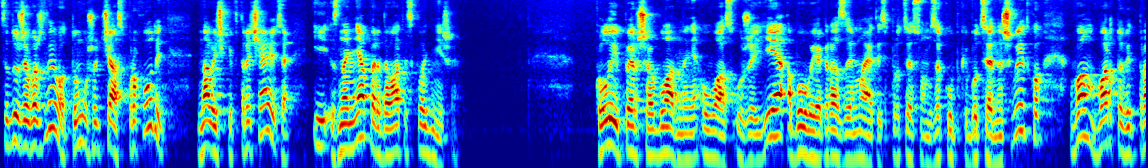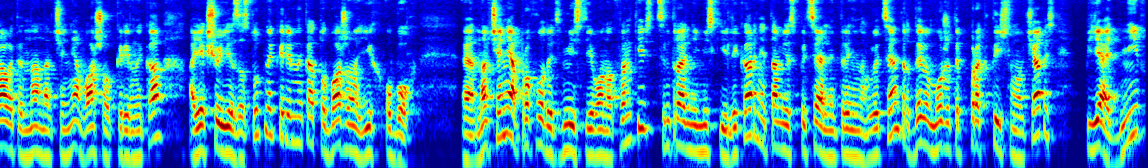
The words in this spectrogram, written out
Це дуже важливо, тому що час проходить, навички втрачаються і знання передавати складніше. Коли перше обладнання у вас уже є, або ви якраз займаєтесь процесом закупки, бо це не швидко, вам варто відправити на навчання вашого керівника. А якщо є заступник керівника, то бажано їх обох. Е, Навчання проходить в місті Івано-Франківськ, центральній міській лікарні. Там є спеціальний тренінговий центр, де ви можете практично навчатись 5 днів,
